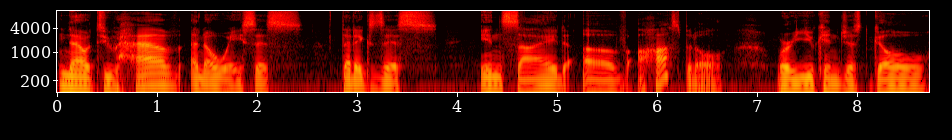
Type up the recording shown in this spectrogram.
now to have an oasis that exists inside of a hospital where you can just go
